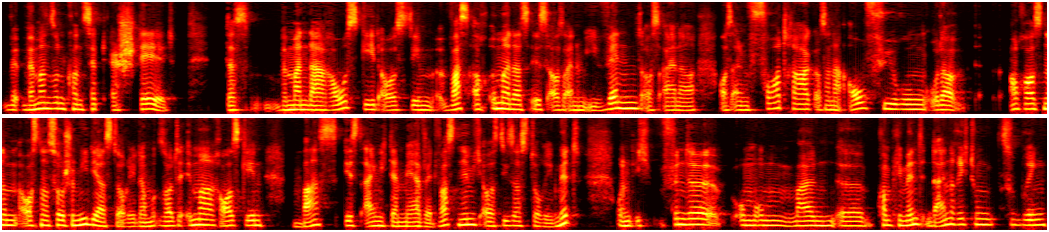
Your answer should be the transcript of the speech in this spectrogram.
wenn man so ein Konzept erstellt, dass wenn man da rausgeht aus dem, was auch immer das ist, aus einem Event, aus einer, aus einem Vortrag, aus einer Aufführung oder auch aus, einem, aus einer Social Media Story. Da sollte immer rausgehen, was ist eigentlich der Mehrwert? Was nehme ich aus dieser Story mit? Und ich finde, um, um mal ein äh, Kompliment in deine Richtung zu bringen,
